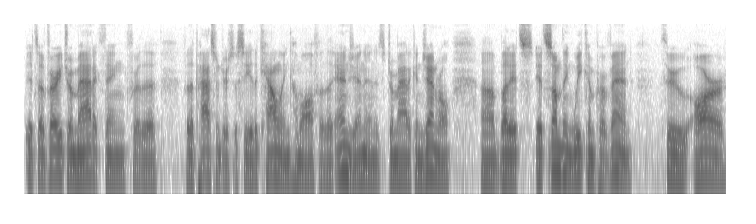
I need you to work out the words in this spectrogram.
it's a very dramatic thing for the for the passengers to see the cowling come off of the engine, and it's dramatic in general. Uh, but it's it's something we can prevent through our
